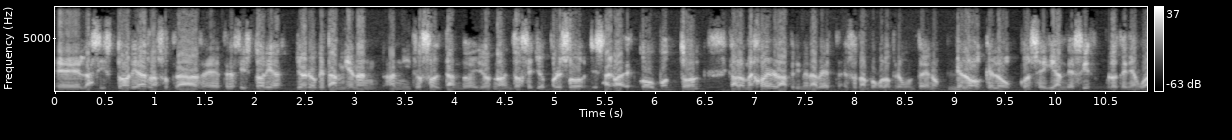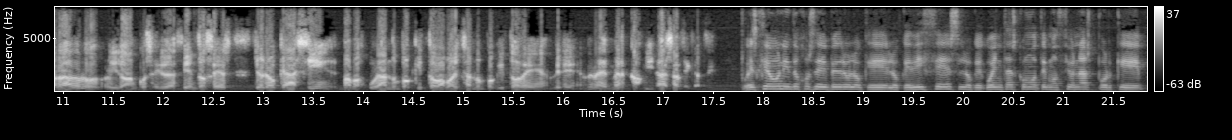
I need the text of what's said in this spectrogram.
eh, las historias, las otras eh, tres historias, yo creo que también han, ido soltando ellos, ¿no? Entonces yo por eso les agradezco un montón, que a lo mejor era la primera vez, eso tampoco lo pregunté, ¿no? Que lo, que lo conseguían decir, lo tenían guardado y lo han conseguido decir. Entonces yo creo que así vamos curando un poquito, vamos echando un poquito de, de, de a esa cicatriz. Pues qué bonito, José de Pedro, lo que, lo que dices, lo que cuentas, cómo te emocionas, porque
